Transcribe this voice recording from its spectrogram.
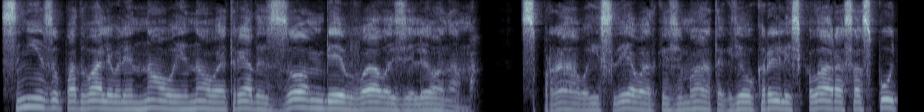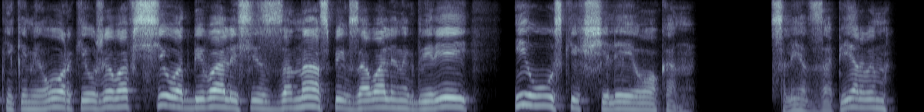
Снизу подваливали новые и новые отряды зомби в вало-зеленом. Справа и слева от каземата, где укрылись Клара со спутниками, орки уже вовсю отбивались из-за наспех заваленных дверей и узких щелей окон. Вслед за первым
